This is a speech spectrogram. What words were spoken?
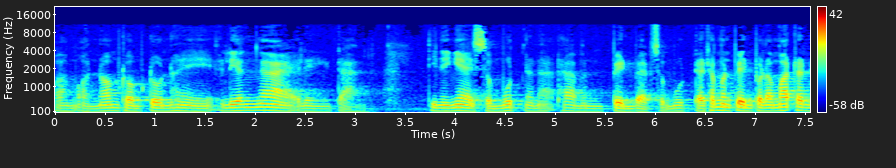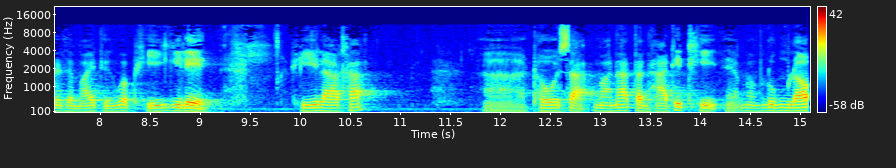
ความอ่อนน้อมถ่อมตนให้เลี้ยงง่ายอะไรต่างๆ ที่ในแง่สมมุตินะนะถ้ามันเป็นแบบสมมุติ แต่ถ้ามันเป็นปรมัตถ์ท่านจะหมายถึงว่าผีกิเลสผีราคะ โทสะมานะตัณหาทิฏฐิเนี่ยมาลุมเล้า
